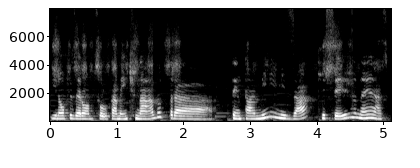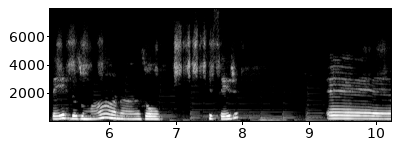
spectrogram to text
e não fizeram absolutamente nada para tentar minimizar que seja, né, as perdas humanas ou que seja. É,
